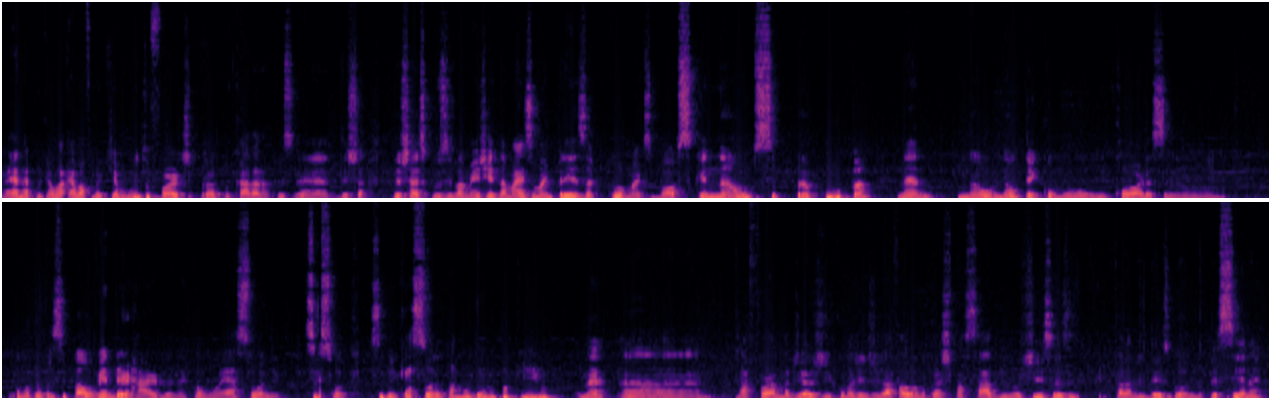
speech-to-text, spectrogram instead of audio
É, né? Porque é uma, é uma franquia muito forte para o cara é, deixar, deixar exclusivamente, ainda mais uma empresa como a Xbox que não se preocupa, né? Não, não tem como um core, assim, um, uma principal vender hardware, né? Como é a Sony. Se, se bem que a Sony está mudando um pouquinho, né? A, a forma de agir, como a gente já falou no quest passado de notícias, falando de Days Gone no PC, né?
